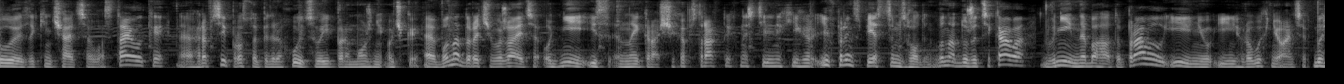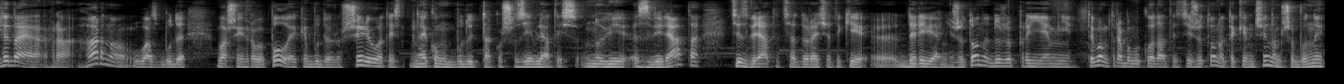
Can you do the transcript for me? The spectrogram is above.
коли закінчаться у вас тайлики, е, гравці просто підрахують свої переможні очки. Е, Вона, до речі, вважається однією із найкращих абстрактних настільних ігор, і в принципі я з цим згоден. Вона дуже цікава, в ній небагато правил і, ігрових нюансів. Виглядає гра гарно. У вас буде ваше ігрове поле, яке буде розширюватись, на якому будуть також з'являтись нові звірята. Ці звірята це, до речі, такі е, дерев'яні жетони, дуже приємні. Ти вам треба викладати ці жетони таким чином, щоб вони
